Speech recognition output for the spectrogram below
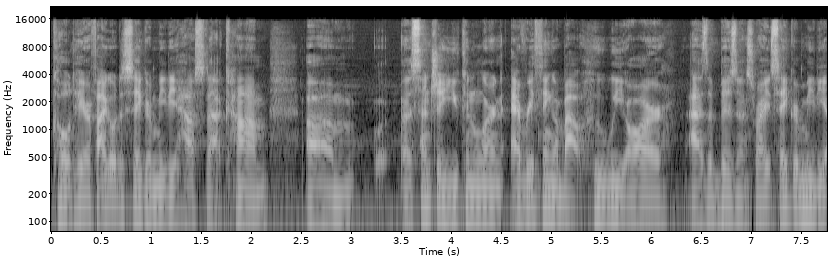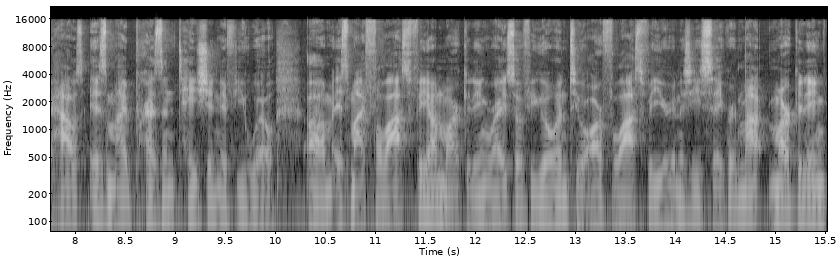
cold here. If I go to sacredmediahouse.com, um, essentially you can learn everything about who we are as a business, right? Sacred Media House is my presentation, if you will. Um, it's my philosophy on marketing, right? So if you go into our philosophy, you're going to see sacred ma- marketing,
